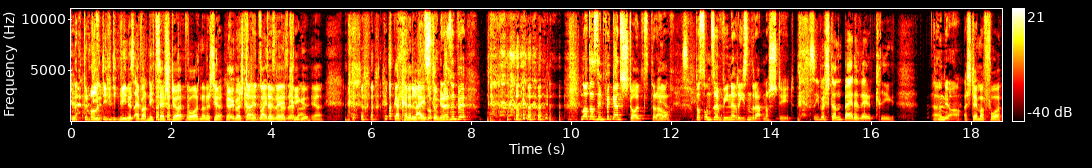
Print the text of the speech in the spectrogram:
doch, Wien, die- die- Wien ist einfach nicht zerstört worden und es steht, ja, überstand beide Weltkriege, ja. ist gar keine Die Leistung. So, ja, da sind wir. Na, da sind wir ganz stolz drauf, dass unser Wiener Riesenrad noch steht. Es überstand beide Weltkriege. Ja. Also stell mal vor,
